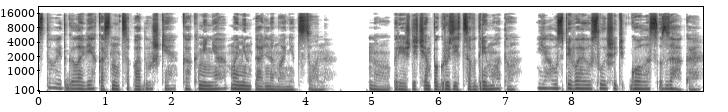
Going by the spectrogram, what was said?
Стоит голове коснуться подушки, как меня моментально манит сон. Но прежде чем погрузиться в дремоту, я успеваю услышать голос Зака.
